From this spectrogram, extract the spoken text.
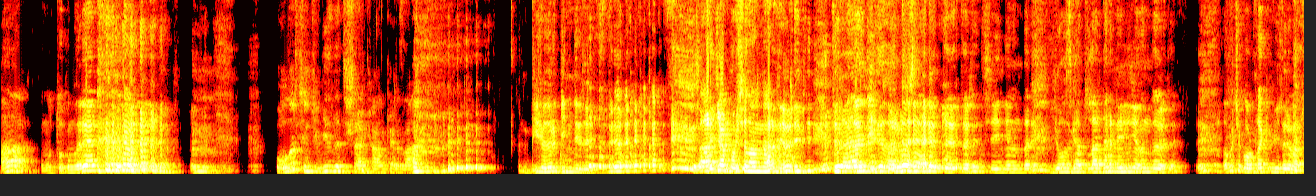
Aa Umut tokumları. olur çünkü biz de düşer kalkarız abi. Bir ölür bin diriliriz. Erken boşananlar diye öyle bir tepeden geliyorlar. evet, evet, öyle şeyin yanında. Yozgatlılar Derneği'nin yanında öyle. Ama çok ortak üyeleri var.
